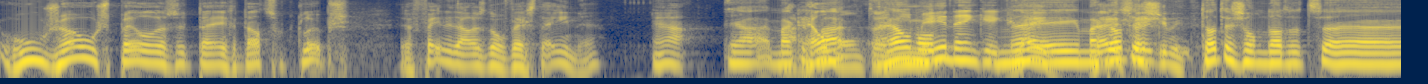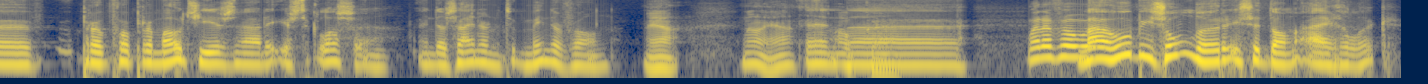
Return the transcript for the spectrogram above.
hoezo speelden ze tegen dat soort clubs? Ja, Veenendaal is nog West 1, hè? Ja, Ja, maar, Helmond, eh, niet meer denk ik. Nee, Nee, maar nee, dat, is, niet. dat is omdat het eh, pro- voor promotie is naar de eerste klasse. En daar zijn er natuurlijk minder van. Ja, nou ja. En, eh, Maar even maar hoe bijzonder is het dan eigenlijk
